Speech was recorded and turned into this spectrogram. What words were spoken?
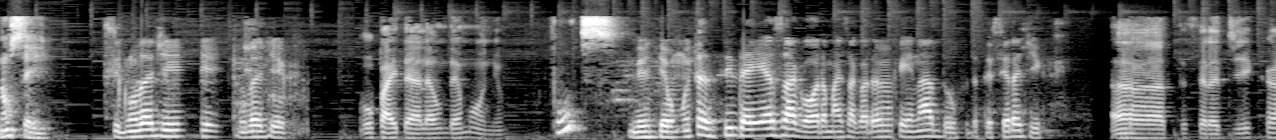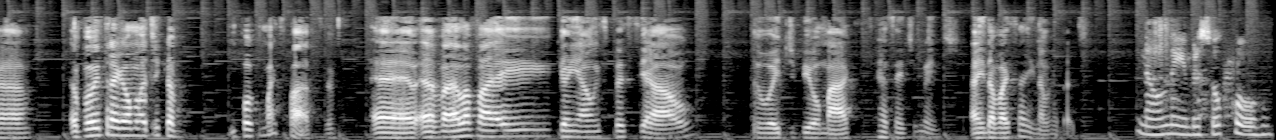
Não sei. Segunda dica. Segunda dica. O pai dela é um demônio. Putz, Me deu muitas ideias agora, mas agora eu fiquei na dúvida. Terceira dica. A terceira dica. Eu vou entregar uma dica um pouco mais fácil. É, ela ela vai ganhar um especial do HBO Max recentemente. Ainda vai sair, na verdade. Não lembro, socorro.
